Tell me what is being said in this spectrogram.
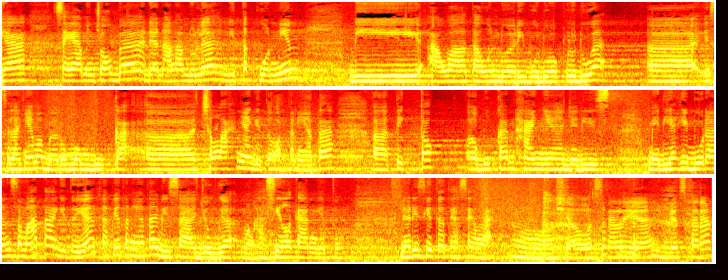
ya saya mencoba dan alhamdulillah ditekunin di awal tahun 2022 eh, istilahnya mah baru membuka eh, celahnya gitu. Oh ternyata eh, TikTok bukan hanya jadi media hiburan semata gitu ya tapi ternyata bisa juga menghasilkan gitu. Dari situ Tesela Oh, Masya Allah sekali ya. Hingga sekarang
